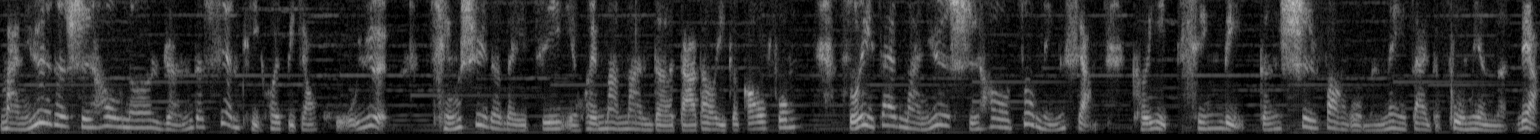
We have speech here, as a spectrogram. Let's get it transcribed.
满月的时候呢，人的腺体会比较活跃，情绪的累积也会慢慢的达到一个高峰。所以在满月时候做冥想，可以清理跟释放我们内在的负面能量。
